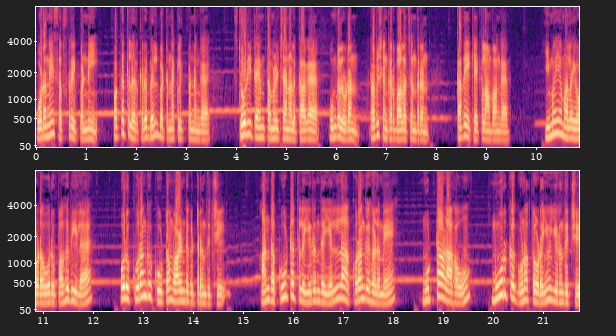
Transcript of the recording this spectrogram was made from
உடனே சப்ஸ்கிரைப் பண்ணி பக்கத்தில் இருக்கிற பெல் பட்டனை கிளிக் பண்ணுங்க. ஸ்டோரி டைம் தமிழ் சேனலுக்காக உங்களுடன் ரவிசங்கர் பாலச்சந்திரன். கதையை கேட்கலாம் வாங்க. இமயமலையோட ஒரு பகுதியில் ஒரு குரங்கு கூட்டம் வாழ்ந்துகிட்டு இருந்துச்சு. அந்த கூட்டத்தில் இருந்த எல்லா குரங்குகளுமே முட்டாளாகவும் மூர்க்க குணத்தோடையும் இருந்துச்சு.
